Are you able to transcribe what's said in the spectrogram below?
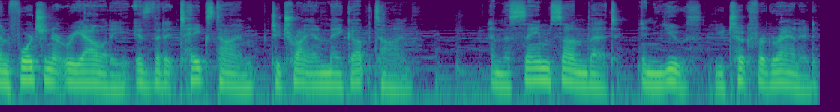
Unfortunate reality is that it takes time to try and make up time. And the same sun that, in youth, you took for granted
